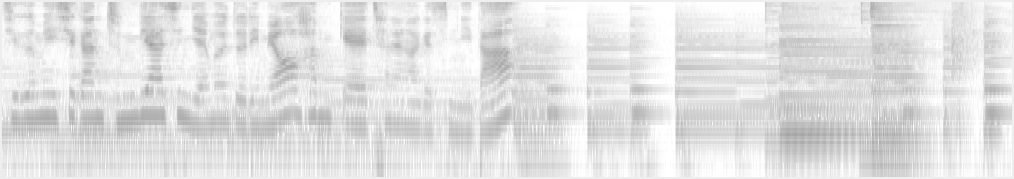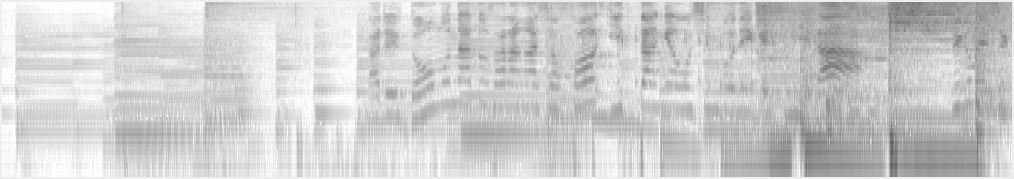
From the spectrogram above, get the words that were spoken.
지금 이 시간 준비하신 예물 드리며 함께 찬양하겠습니다. 나를 너무나도 사랑하셔서 이 땅에 오신 분이 계십니다. 지금 이 시간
